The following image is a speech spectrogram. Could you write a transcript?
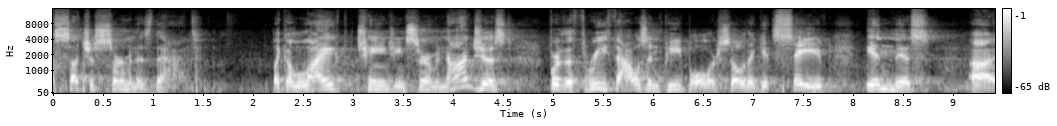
such a sermon as that. Like a life changing sermon, not just for the 3,000 people or so that get saved in this, uh,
